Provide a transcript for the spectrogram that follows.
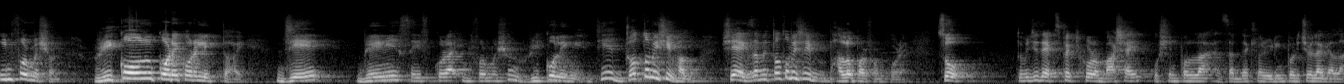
ইনফরমেশন রিকল করে করে লিখতে হয়, যে ব্রেনে সেভ করা ইনফরমেশন রিকলিংয়ে যে যত বেশি ভালো, সে এক্সামে তত বেশি ভালো পারফর্ম করে। সো তুমি যদি এক্সপেক্ট করো বাসায় কোশ্চেন পড়লা অ্যান্সার দেখলা রিডিং পড়ে চলে গেলা,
